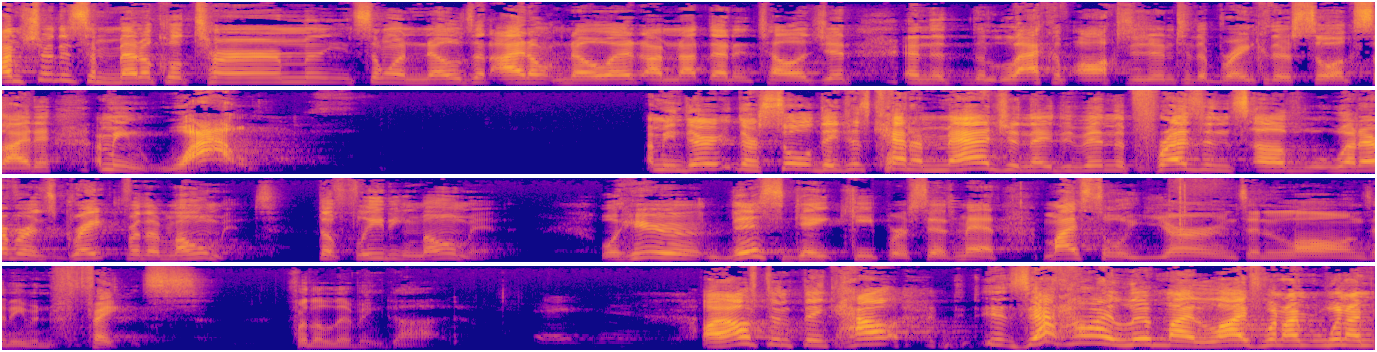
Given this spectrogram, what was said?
I'm sure there's a medical term. Someone knows it. I don't know it. I'm not that intelligent. And the, the lack of oxygen to the brain because they're so excited. I mean, wow. I mean, they're, they're so, they just can't imagine they've been in the presence of whatever is great for the moment, the fleeting moment. Well, here, this gatekeeper says, Man, my soul yearns and longs and even faints for the living God. I often think, how is that how I live my life when I'm when I'm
